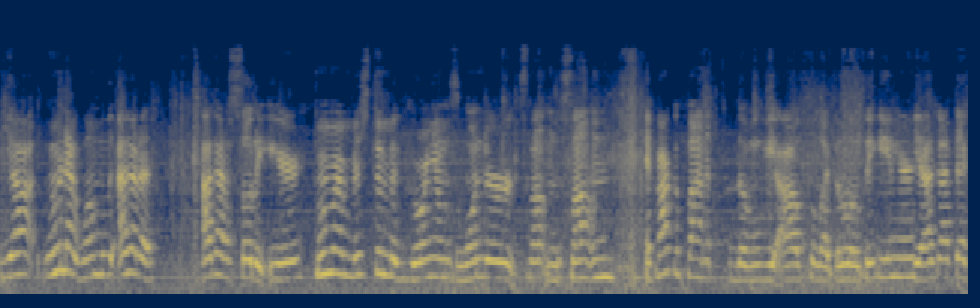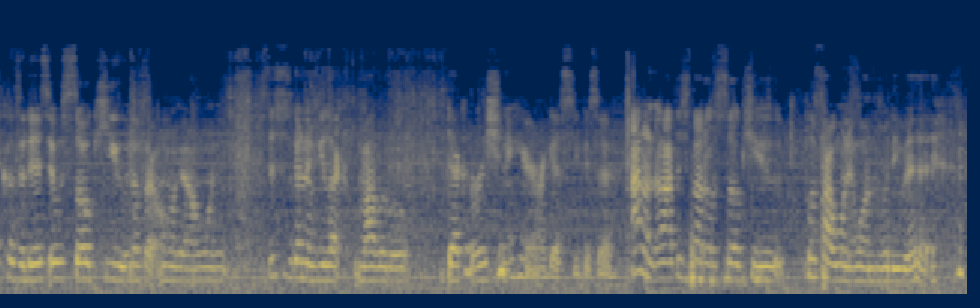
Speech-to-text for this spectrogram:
y'all remember that one movie? I gotta i gotta sew the ear. Remember mr Magorium's wonder something something? If i could find the movie i'll put like a little thing in here. Yeah i got that because of this. It was so cute. And i was like oh my god i want it. This is gonna be like my little decoration in here i guess you could say. I don't know. I just thought it was so cute. Plus i wanted one really bad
